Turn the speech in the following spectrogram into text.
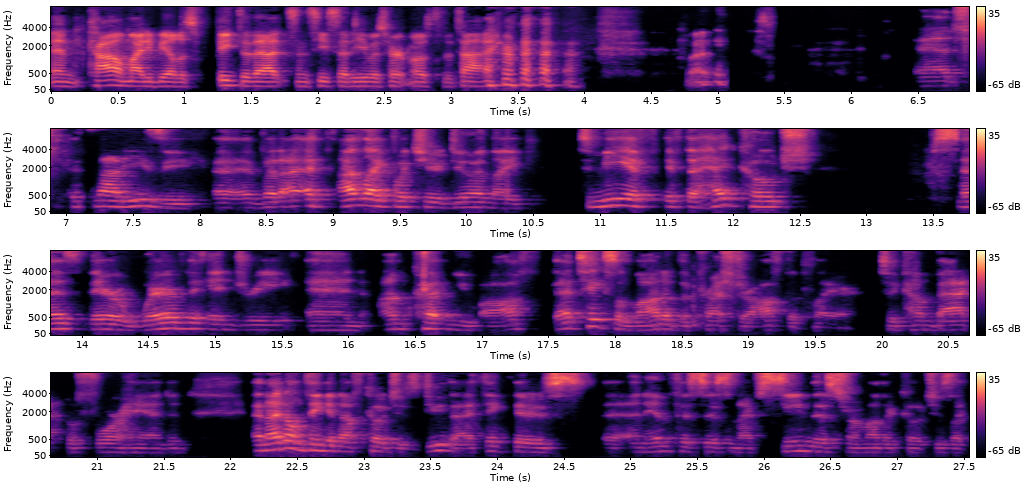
And Kyle might be able to speak to that since he said he was hurt most of the time. but it's it's not easy, uh, but I I like what you're doing. Like to me, if if the head coach says they're aware of the injury and I'm cutting you off, that takes a lot of the pressure off the player to come back beforehand. And and I don't think enough coaches do that. I think there's an emphasis, and I've seen this from other coaches, like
